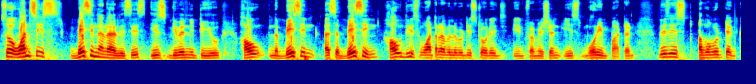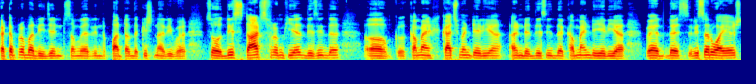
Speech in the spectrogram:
So, once is basin analysis is given to you how in the basin as a basin how this water availability storage information is more important. This is about a Ghataprabha region somewhere in the part of the Krishna river. So, this starts from here this is the uh, command catchment area and this is the command area where the reservoirs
